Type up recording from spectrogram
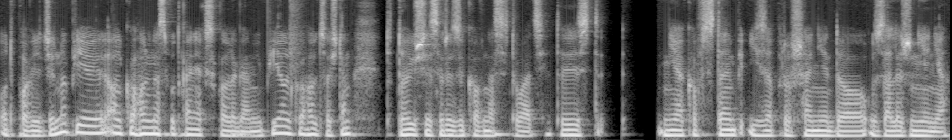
odpowiedź, że no piję alkohol na spotkaniach z kolegami, piję alkohol, coś tam, to to już jest ryzykowna sytuacja. To jest niejako wstęp i zaproszenie do uzależnienia.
